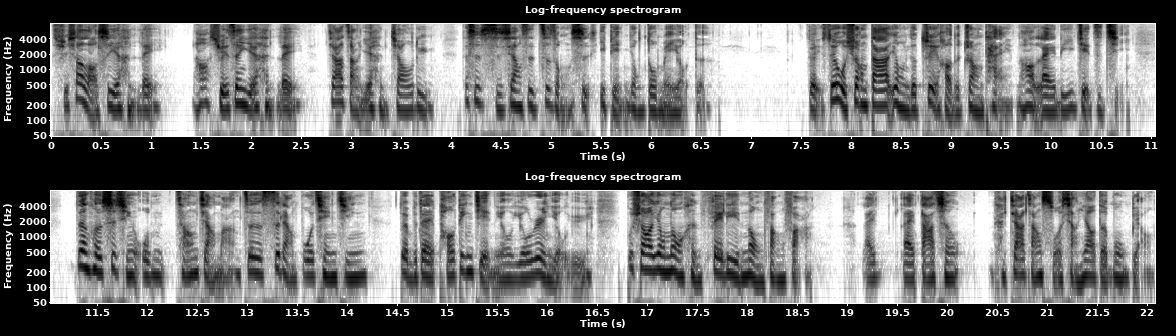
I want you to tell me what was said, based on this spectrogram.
学校老师也很累，然后学生也很累，家长也很焦虑。但是实际上是这种是一点用都没有的。对，所以我希望大家用一个最好的状态，然后来理解自己。任何事情我们常讲嘛，这个四两拨千斤，对不对？庖丁解牛，游刃有余，不需要用那种很费力的那种方法来来达成 家长所想要的目标。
